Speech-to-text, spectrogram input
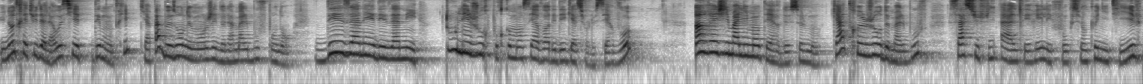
Une autre étude, elle a aussi démontré qu'il n'y a pas besoin de manger de la malbouffe pendant des années et des années tous les jours pour commencer à avoir des dégâts sur le cerveau, un régime alimentaire de seulement 4 jours de malbouffe, ça suffit à altérer les fonctions cognitives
